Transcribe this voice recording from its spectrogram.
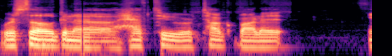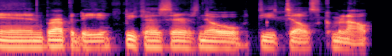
we're still gonna have to talk about it in brevity because there's no details coming out.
